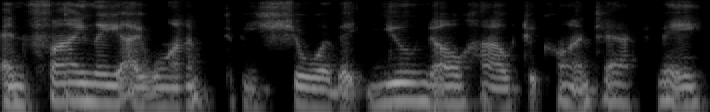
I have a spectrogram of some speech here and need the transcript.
And finally, I want to be sure that you know how to contact me.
